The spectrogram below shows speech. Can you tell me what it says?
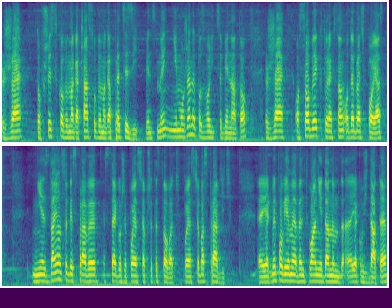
że to wszystko wymaga czasu, wymaga precyzji, więc my nie możemy pozwolić sobie na to, że osoby, które chcą odebrać pojazd, nie zdają sobie sprawy z tego, że pojazd trzeba przetestować, pojazd trzeba sprawdzić. E, Jak my powiemy ewentualnie daną da- jakąś datę,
